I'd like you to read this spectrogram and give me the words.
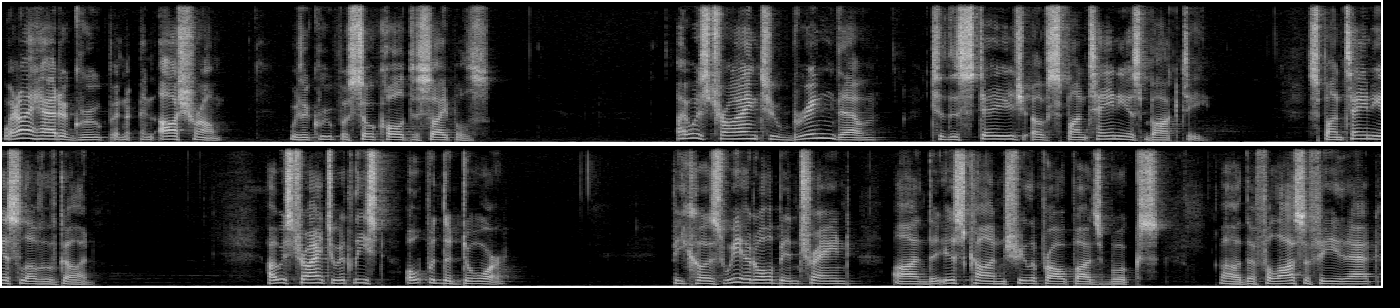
When I had a group, an, an ashram, with a group of so called disciples, I was trying to bring them to the stage of spontaneous bhakti, spontaneous love of God. I was trying to at least open the door because we had all been trained on the ISKCON Srila Prabhupada's books, uh, the philosophy that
